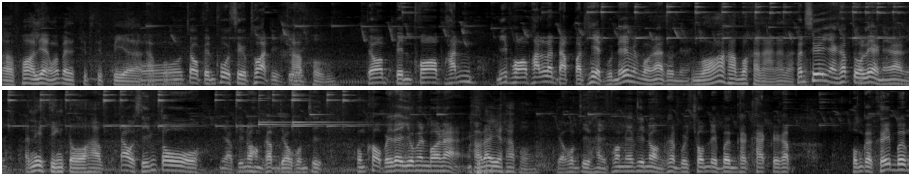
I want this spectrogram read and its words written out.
เอ่อพ่อเลี้ยงมาเป็นสิบสิบปีแล้วครับผมโอ้เจ้าเป็นผู้สืบทอดอีกทีครับผมแต่ว่าเป็นพ่อพันธุ์ มีพ่อพันธุ์ระดับประเทศพุ่นเด้แมันบ่หน้าตัวนี้ว้าครับว่าขนาดนั้นนะครัเพิ่นซื้อหยังครับตัวแรกเนี่ยนะนี่อันนี้สิงโตครับ เจ้าสิงโตเนี่ยพี่น้องครับเดี๋ยวผมสิผมเข้าไปได้อยู่แม่นบ่น่ะเขาได้เยอะครับผมเดี๋ยวผมจะให้พ่อแม่พี่น้องท่านผู้ชมได้เบิ่งคักๆเลยครับ ผมก็เคยเบิ่ง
